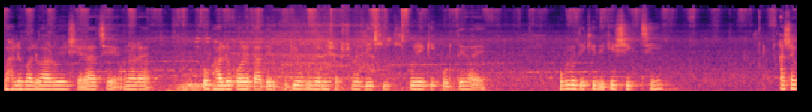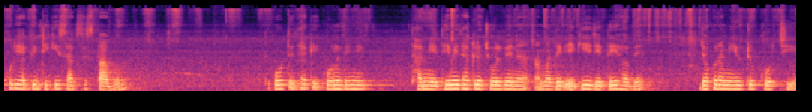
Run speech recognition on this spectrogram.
ভালো ভালো আরও এসেরা আছে। ওনারা খুব ভালো করে তাদের ভিডিওগুলো আমি সবসময় দেখি, কী করে কী করতে হয়। ওগুলো দেখে দেখে শিখছি। আশা করি একদিন ঠিকই সাকসেস পাবো। তো করতে থাকি কোনো দিনই থামিয়ে, থেমে থাকলে চলবে না। আমাদের এগিয়ে যেতেই হবে। যখন আমি ইউটিউব করছি,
